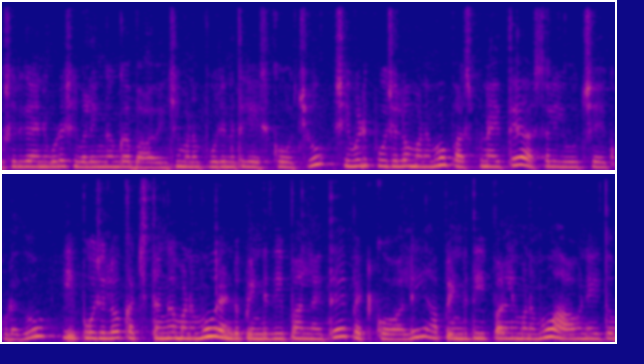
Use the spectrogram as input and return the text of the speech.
ఉసిరిగాయని కూడా శివలింగంగా భావించి మనం పూజనైతే చేసుకోవచ్చు. శివుడి పూజలో మనము పసుపునైతే అస్సలు యూజ్ చేయకూడదు. ఈ పూజలో ఖచ్చితంగా మనము రెండు పిండి దీపాలను అయితే పెట్టుకోవాలి. ఆ పిండి దీపాలని మనము ఆవు నెయ్యితో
